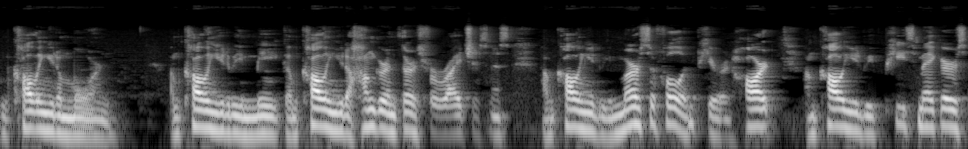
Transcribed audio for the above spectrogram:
I'm calling you to mourn. I'm calling you to be meek. I'm calling you to hunger and thirst for righteousness. I'm calling you to be merciful and pure in heart. I'm calling you to be peacemakers.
